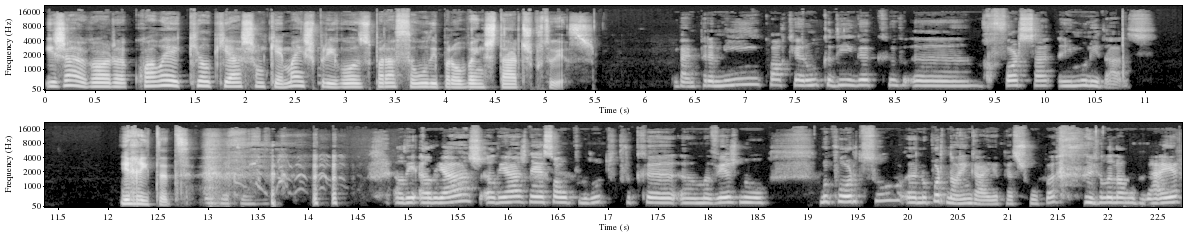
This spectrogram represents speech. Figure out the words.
E já agora, qual é aquele que acham que é mais perigoso para a saúde e para o bem-estar dos portugueses? Bem, para mim, qualquer um que diga que uh, reforça a imunidade. Irrita-te. Ali, aliás, aliás, não é só o produto, porque eh, uma vez no, no Porto, eh, no Porto não, em Gaia, peço desculpa, Vila Nova de Gaia.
